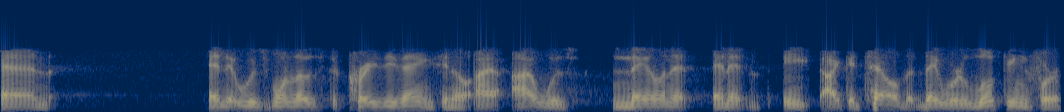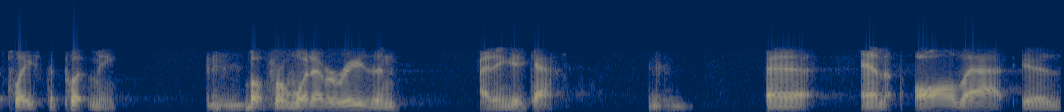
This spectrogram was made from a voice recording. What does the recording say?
and and it was one of those crazy things. You know, I I was nailing it, and it, it I could tell that they were looking for a place to put me, mm-hmm. but for whatever reason, I didn't get cast. Mm-hmm. And and all that is,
